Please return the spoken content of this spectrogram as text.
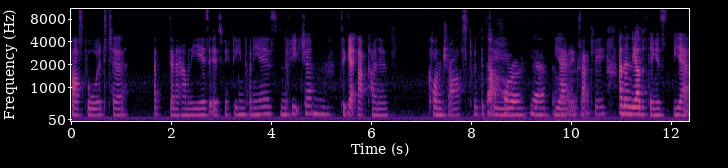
fast forward to I don't know how many years it is 15 20 years in the future Mm. to get that kind of contrast with the that two horror yeah yeah horror exactly and then the other thing is yeah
